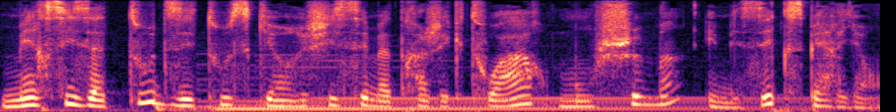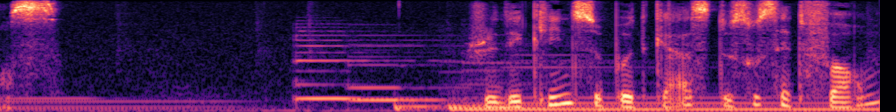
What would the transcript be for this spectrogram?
Merci à toutes et tous qui enrichissaient ma trajectoire, mon chemin et mes expériences. Je décline ce podcast sous cette forme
